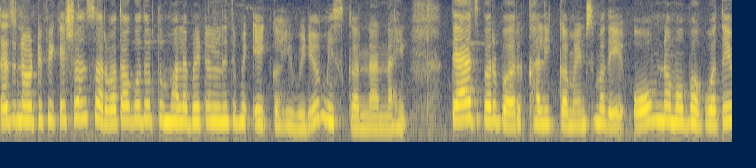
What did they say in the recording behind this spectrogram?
त्याचं नोटिफिकेशन सर्वात अगोदर तुम्हाला भेटेल आणि तुम्ही एकही व्हिडिओ मिस करणार नाही. त्याचबरोबर खाली कमेंट्समध्ये ओम नमो भगवते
